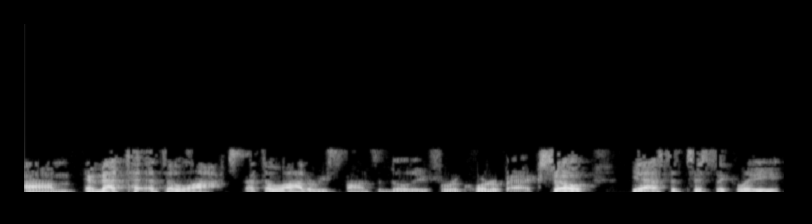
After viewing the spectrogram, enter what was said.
Um, and that, that's a lot. That's a lot of responsibility for a quarterback. So yeah, statistically,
